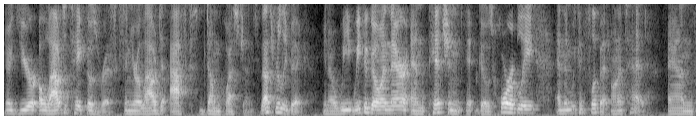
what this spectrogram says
you know, you're allowed to take those risks and you're allowed to ask dumb questions. That's really big. You know, we, we could go in there and pitch and it goes horribly, and then we can flip it on its head. And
